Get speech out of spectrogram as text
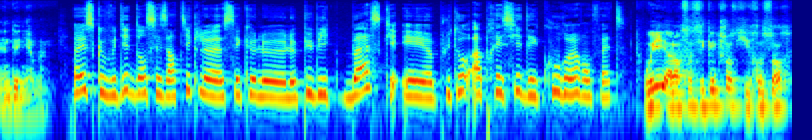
indéniable. ce que vous dites dans ces articles, c'est que le, public basque est plutôt apprécié des coureurs en fait. Oui, alors ça c'est quelque chose qui ressort.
